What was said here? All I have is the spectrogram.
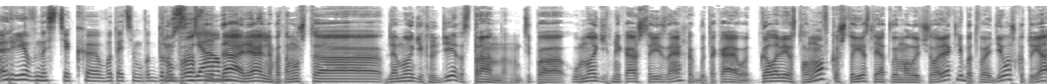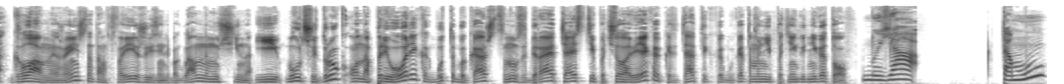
ревности к вот этим вот друзьям. Ну просто, да, реально, потому что для многих людей это странно. Ну, типа, у многих, мне кажется, есть, знаешь, как бы такая вот в голове установка, что если я твой молодой человек, либо твоя девушка, то я главная женщина там в твоей жизни, либо главный мужчина. И лучший друг, он априори как будто бы кажется, ну, забирает часть типа человека, хотя ты как бы к этому не, не, не готов. Но я к тому,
